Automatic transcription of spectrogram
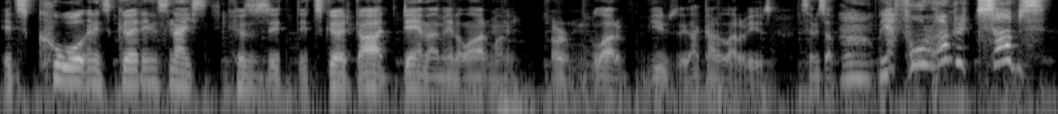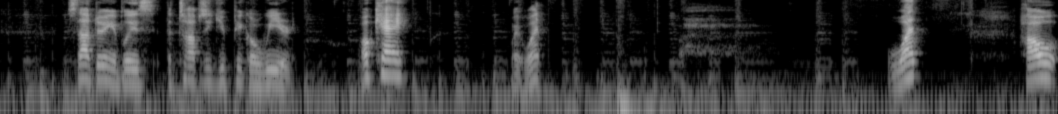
it's cool and it's good and it's nice because it it's good. God damn, I made a lot of money or a lot of views. I got a lot of views. 70 subs. we have 400 subs. Stop doing it, please. The tops that you pick are weird. Okay. Wait, what? What? How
